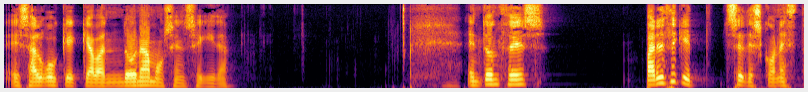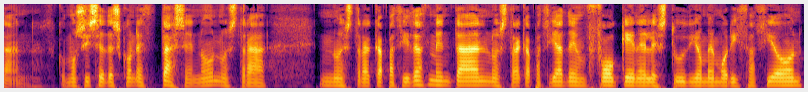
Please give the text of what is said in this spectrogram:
es algo que, que abandonamos enseguida. Entonces, parece que se desconectan, como si se desconectase, ¿no? Nuestra, nuestra capacidad mental, nuestra capacidad de enfoque en el estudio, memorización,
